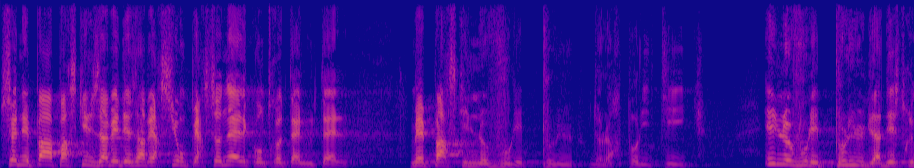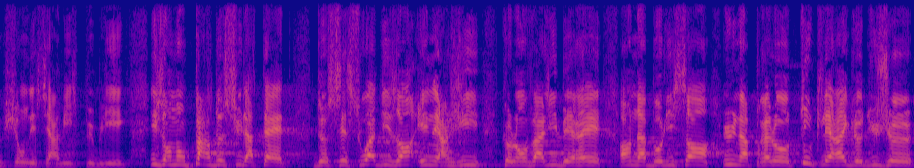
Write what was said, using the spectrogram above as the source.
ce n'est pas parce qu'ils avaient des aversions personnelles contre tel ou tel, mais parce qu'ils ne voulaient plus de leur politique. Ils ne voulaient plus de la destruction des services publics. Ils en ont par-dessus la tête de ces soi-disant énergies que l'on va libérer en abolissant une après l'autre toutes les règles du jeu,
